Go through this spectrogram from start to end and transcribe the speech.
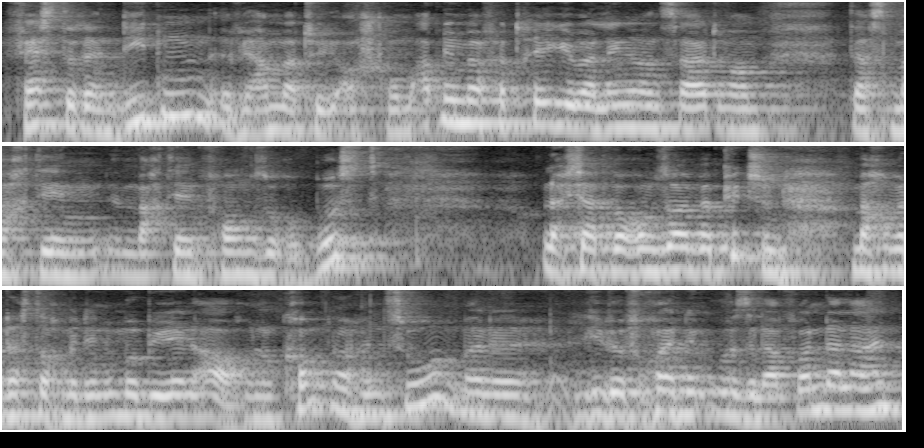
feste Renditen. Wir haben natürlich auch Stromabnehmerverträge über längeren Zeitraum. Das macht den, macht den Fonds so robust. Und ich gesagt, warum sollen wir pitchen? Machen wir das doch mit den Immobilien auch. Und dann kommt noch hinzu, meine liebe Freundin Ursula von der Leyen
